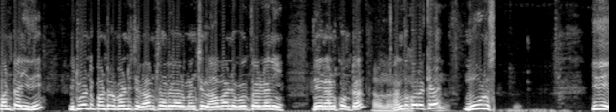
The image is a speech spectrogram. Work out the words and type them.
పంట ఇది. ఇటువంటి పంటలు పండించి రామచంద్ర గారు మంచి లాభాన్ని పొందుతాడని నేను అనుకుంటా. అందుకొరకే మూడు ఇది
